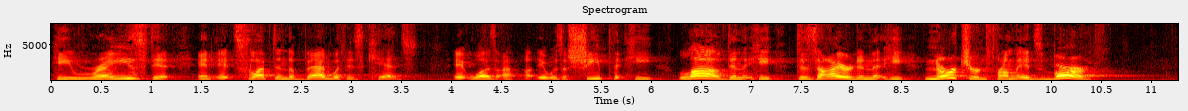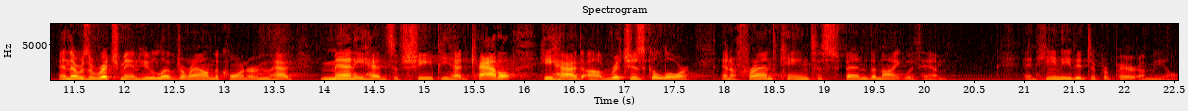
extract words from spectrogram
He raised it, and it slept in the bed with his kids. It was a, it was a sheep that he loved and that he desired and that he nurtured from its birth. And there was a rich man who lived around the corner who had many heads of sheep. He had cattle. He had uh, riches galore. And a friend came to spend the night with him, and he needed to prepare a meal.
